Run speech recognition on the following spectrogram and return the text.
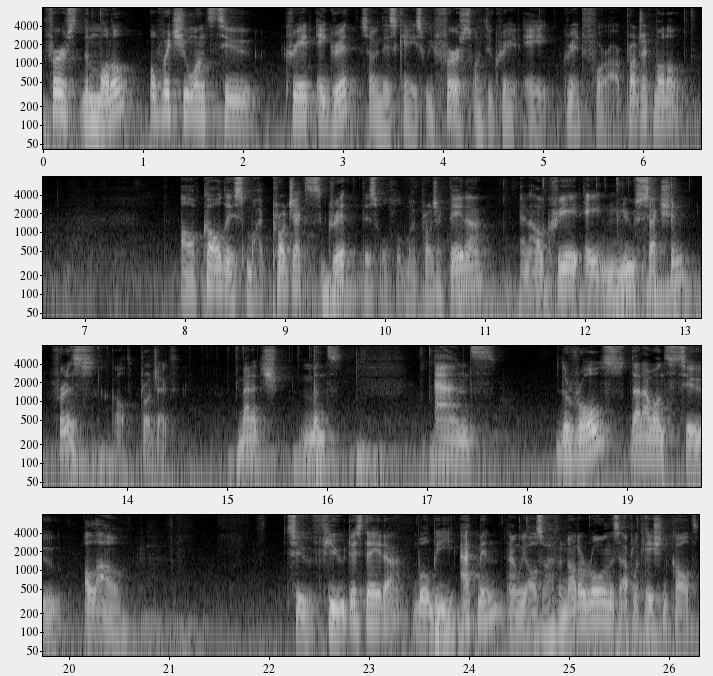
First, the model of which you want to create a grid. So in this case, we first want to create a grid for our project model. I'll call this my projects grid. This will hold my project data. And I'll create a new section for this called project management. And the roles that I want to allow to view this data will be admin. And we also have another role in this application called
